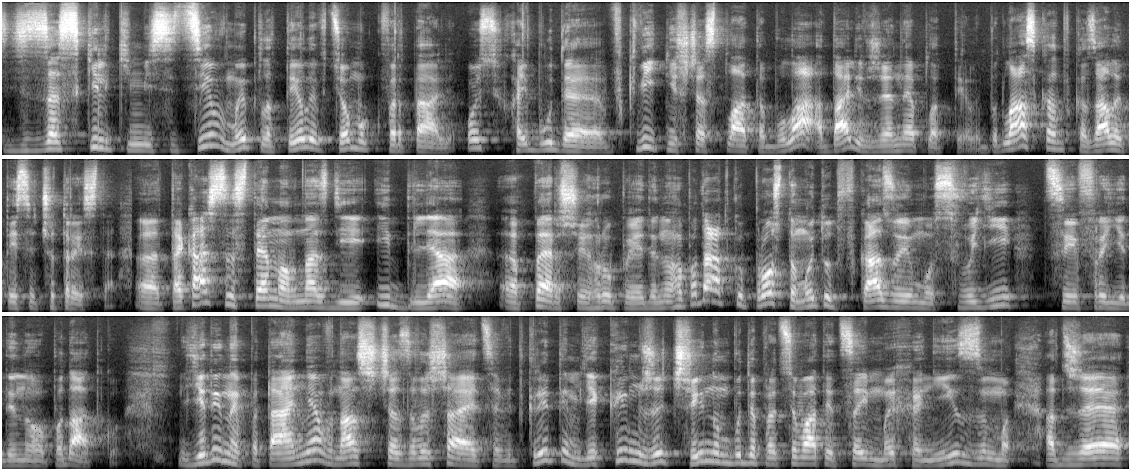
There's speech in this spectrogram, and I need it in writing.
за скільки місяців ми платили в цьому кварталі. Ось хай буде в квітні ще сплата була, а далі вже не платили. Будь ласка, вказали 1300. Е, Така ж система в нас діє і для е, першої групи єдиного податку. Просто ми тут вказуємо свої цифри єдиного податку. Єдине питання в нас ще залишається відкритим, яким же чином буде працювати цей механізм, адже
